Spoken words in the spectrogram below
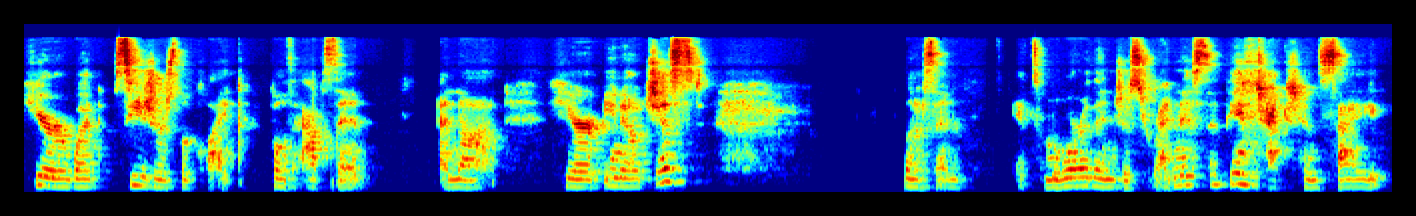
Here are what seizures look like, both absent and not. Here, you know, just listen, it's more than just redness at the injection site,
